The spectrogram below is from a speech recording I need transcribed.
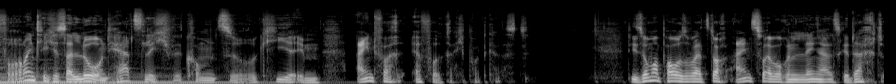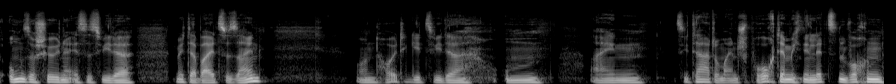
Freundliches Hallo und herzlich willkommen zurück hier im Einfach Erfolgreich Podcast. Die Sommerpause war jetzt doch ein, zwei Wochen länger als gedacht. Umso schöner ist es wieder mit dabei zu sein. Und heute geht es wieder um ein Zitat, um einen Spruch, der mich in den letzten Wochen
